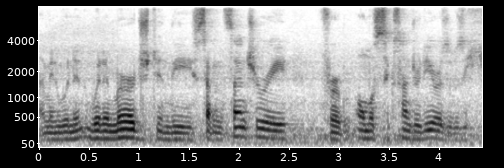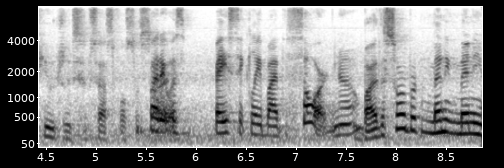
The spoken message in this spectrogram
I mean, when it, when it emerged in the 7th century, for almost 600 years, it was a hugely successful society. But it was basically by the sword, no? by the sword, but many, many,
